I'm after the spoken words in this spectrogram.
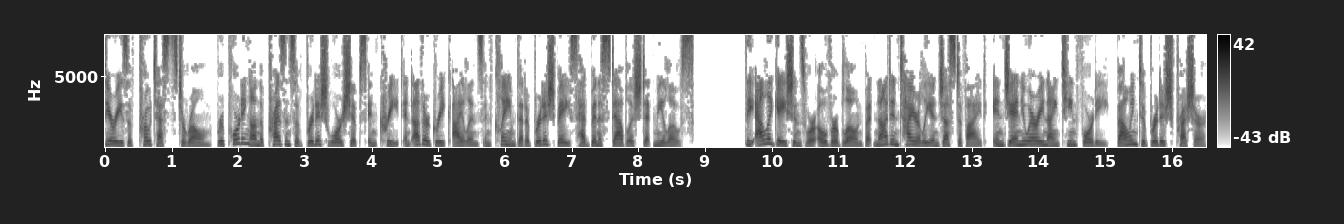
series of protests to Rome, reporting on the presence of British warships in Crete and other Greek islands and claimed that a British base had been established at Milos. The allegations were overblown but not entirely unjustified. In January 1940, bowing to British pressure,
